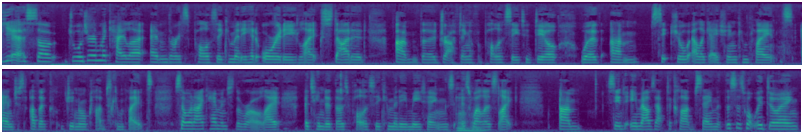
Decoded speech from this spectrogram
Yeah, so Georgia and Michaela and the rest of policy committee had already like started um, the drafting of a policy to deal with um, sexual allegation complaints and just other cl- general clubs complaints. So when I came into the role, I attended those policy committee meetings as well as like. Um, sent emails out to clubs saying that this is what we're doing.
